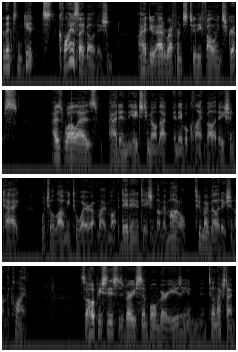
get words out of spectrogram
And then to get client-side validation, I had to add reference to the following scripts, as well as add in the HTML.enable client validation tag, which will allow me to wire up my data annotations on my model to my validation on the client. So I hope you see this is very simple and very easy, and until next time.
